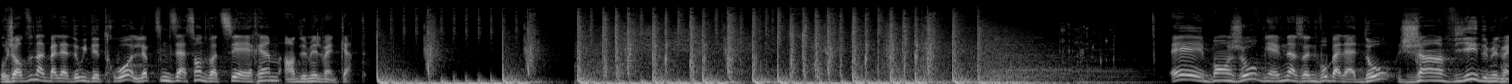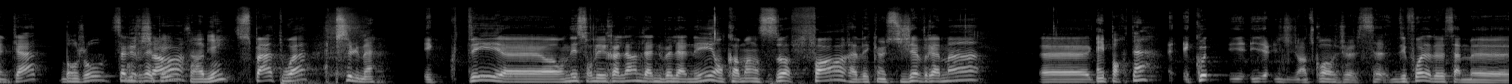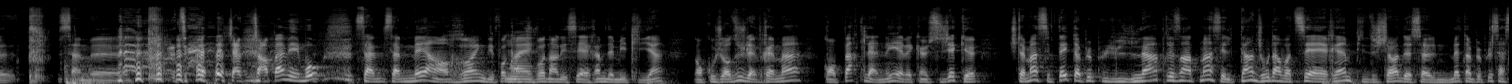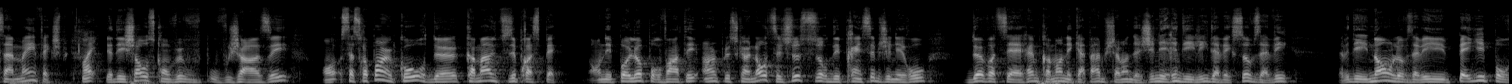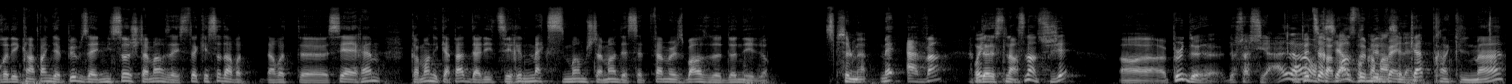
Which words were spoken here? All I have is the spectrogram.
Aujourd'hui, dans le balado ID3, l'optimisation de votre CRM en 2024. Hey, bonjour, bienvenue dans un nouveau balado, janvier 2024. Bonjour. Salut Bonjour, Richard. Ça va bien? Super, toi? Absolument. Écoutez, euh, on est sur les relents de la nouvelle année. On commence ça fort avec un sujet vraiment. Euh, Important? écoute, en tout cas, je- ça- des fois, là, ça me. Ça me. J'en perds mes mots. Ça, me- ça me met en rogne des fois quand Ouais. je vais dans les CRM de mes clients. Donc aujourd'hui, je voulais vraiment qu'on parte l'année avec un sujet que. Justement, c'est peut-être un peu plus lent présentement. C'est le temps de jouer dans votre CRM puis justement de se mettre un peu plus à sa main. Fait que je- Ouais. il y a des choses qu'on veut vous, vous jaser. On- ça ne sera pas un cours de comment utiliser Prospect. On n'est pas là pour vanter un plus qu'un autre. C'est juste sur des principes généraux de votre CRM, comment on est capable justement de générer des leads avec ça? Vous avez, vous avez des noms, là, vous avez payé pour des campagnes de pub, vous avez mis ça justement, vous avez stocké ça dans votre, dans votre euh, CRM. Comment on est capable d'aller tirer le maximum justement de cette fameuse base de données-là? Absolument. Mais avant Oui. de se lancer dans le sujet, euh, un peu de, de social. hein. peu de on social commence pour commencer 2024 tranquillement.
